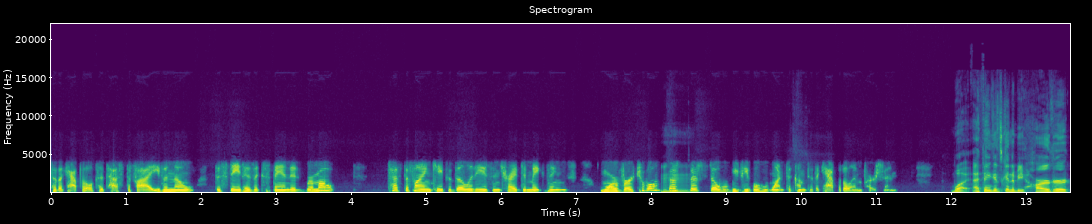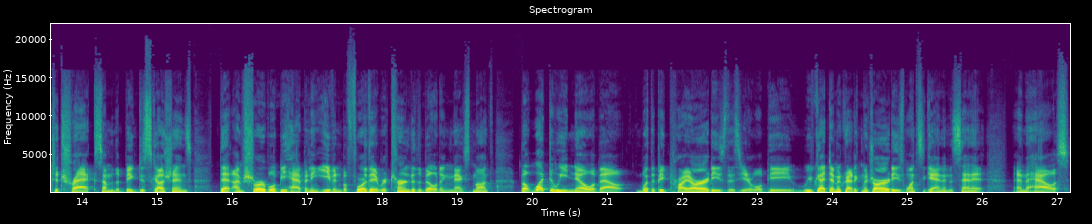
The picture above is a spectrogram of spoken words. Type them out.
to the Capitol to testify, even though the state has expanded remote testifying capabilities and tried to make things more virtual, mm-hmm. there, there still will be people who want to come to the Capitol in person. Well, I think it's going to be harder to track some of the big discussions that I'm sure will be happening even before they return to the building next month. But what do we know about what the big priorities this year will be? We've got Democratic majorities once again in the Senate and the House.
